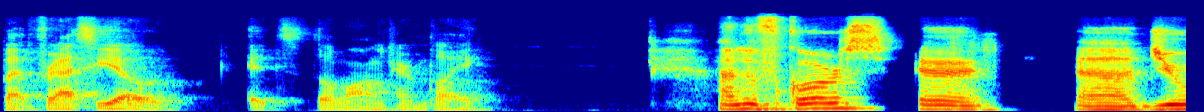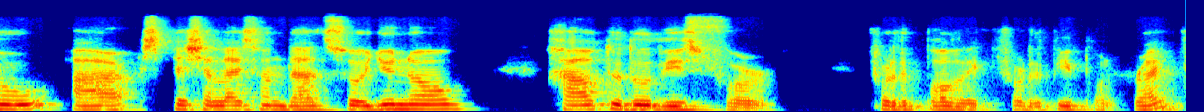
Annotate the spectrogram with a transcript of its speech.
But for SEO, it's the long term play. And of course, uh, uh, you are specialized on that, so you know how to do this for for the public, for the people, right?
